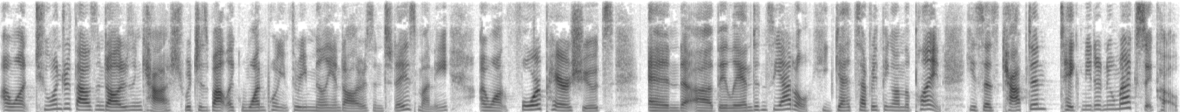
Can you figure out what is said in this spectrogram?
I want $200,000 in cash, which is about like $1.3 million in today's money. I want four parachutes. And uh, they land in Seattle. He gets everything on the plane. He says, Captain, take me to New Mexico.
